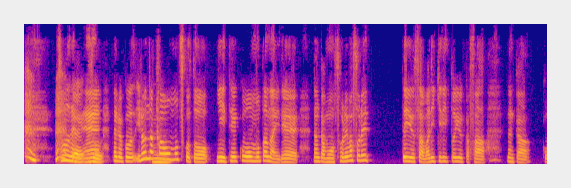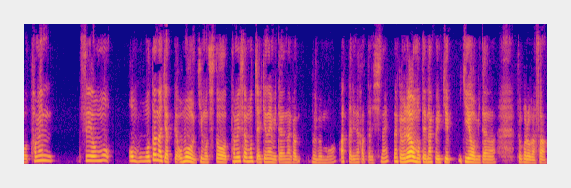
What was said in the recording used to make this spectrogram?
そうだよね。なんかこう、いろんな顔を持つことに抵抗を持たないで、なんかもうそれはそれっていうさ、割り切りというかさ、なんかこう、多面性をも、を持たなきゃって思う気持ちと、多面性を持っちゃいけないみたいななんか部分もあったりなかったりしない？なんか裏表なく生き、生きようみたいなところがさ、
